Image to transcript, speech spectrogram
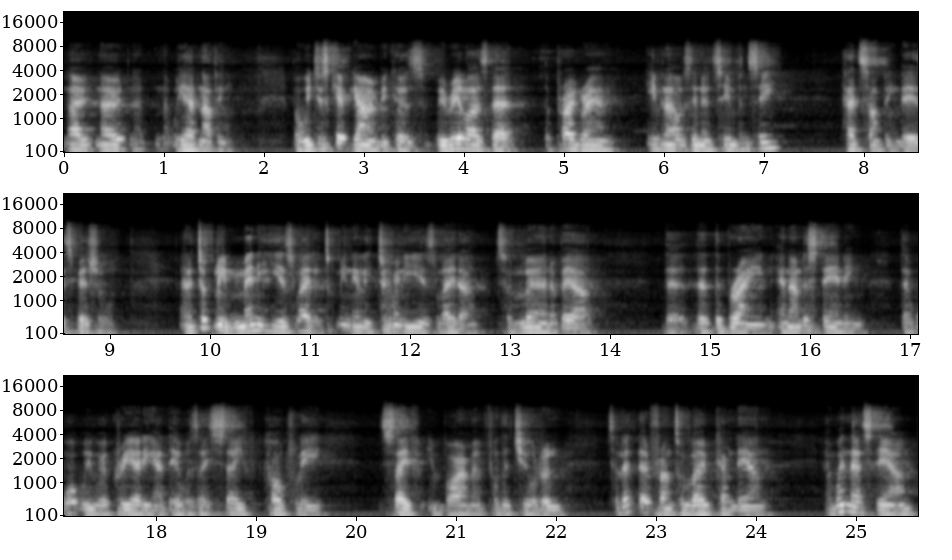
no, no, we had nothing. But we just kept going because we realized that the program, even though it was in its infancy, had something there special. And it took me many years later, it took me nearly 20 years later to learn about the, the, the brain and understanding that what we were creating out there was a safe, culturally safe environment for the children to let that frontal lobe come down. And when that's down,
